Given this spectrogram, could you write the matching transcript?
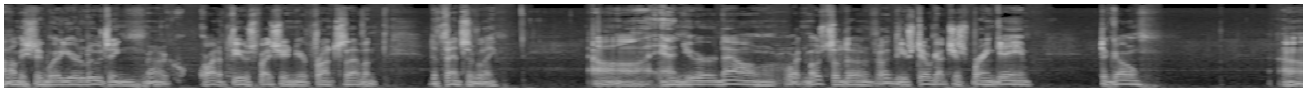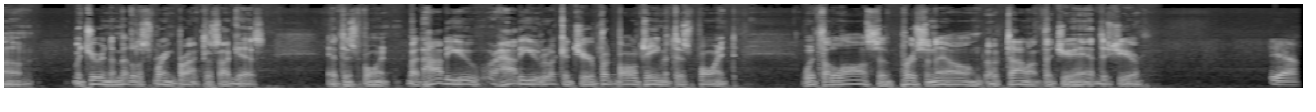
Obviously, where you're losing uh, quite a few, especially in your front seven defensively. Uh, and you're now what most of the you still got your spring game to go, um, but you're in the middle of spring practice, I guess, at this point. But how do you how do you look at your football team at this point with the loss of personnel of talent that you had this year? Yeah.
